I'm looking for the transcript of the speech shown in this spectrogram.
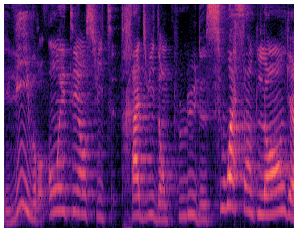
Les livres ont été ensuite traduits dans plus de 60 langues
